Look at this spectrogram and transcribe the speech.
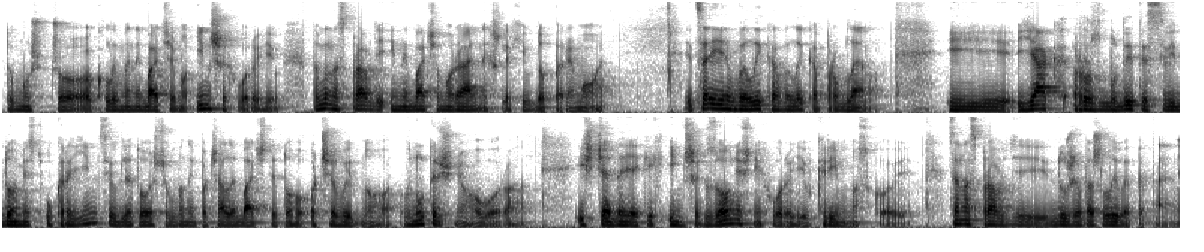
Тому що коли ми не бачимо інших ворогів, то ми насправді і не бачимо реальних шляхів до перемоги. І це є велика-велика проблема. І як розбудити свідомість українців для того, щоб вони почали бачити того очевидного внутрішнього ворога і ще деяких інших зовнішніх ворогів, крім Московії, це насправді дуже важливе питання.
